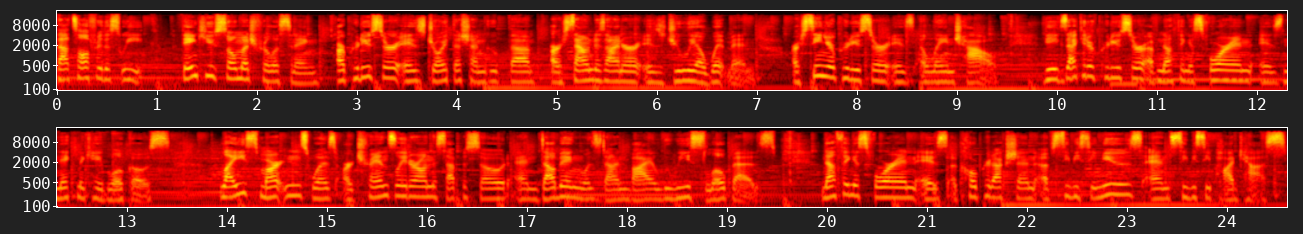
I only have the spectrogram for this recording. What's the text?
That's all for this week. Thank you so much for listening. Our producer is Joyita Sengupta. Our sound designer is Julia Whitman. Our senior producer is Elaine Chow. The executive producer of Nothing is Foreign is Nick McCabe Lokos. Lais Martins was our translator on this episode, and dubbing was done by Luis Lopez. Nothing is Foreign is a co production of CBC News and CBC Podcasts.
